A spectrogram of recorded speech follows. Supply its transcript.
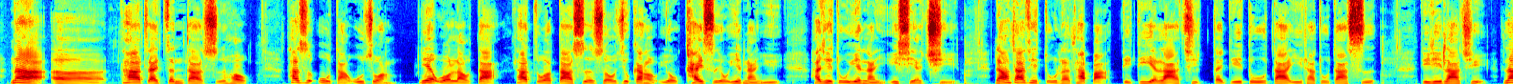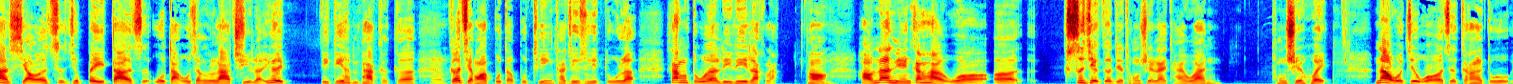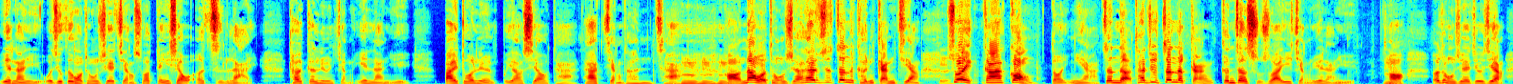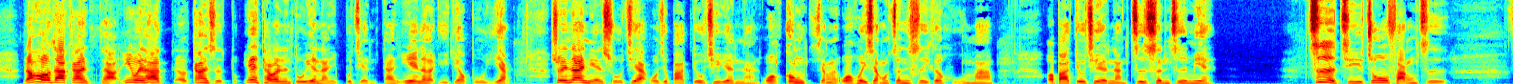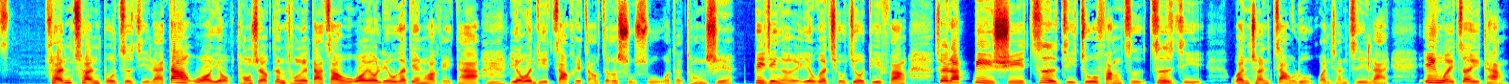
那呃他在正大时候他是误打误撞，因为我老大他读到大四的时候就刚好有开始有越南语，他去读越南语一学期，然后他去读呢，他把弟弟也拉去，弟弟读大一，他读大四，弟弟拉去，那小儿子就被大儿子误打误撞的拉去了，因为。弟弟很怕哥哥，哥讲话不得不听，他就去读了。刚读了哩哩啦啦，哈，好，那年刚好我呃，世界各地同学来台湾同学会，那我就我儿子刚才读越南语，我就跟我同学讲说，等一下我儿子来，他会跟你们讲越南语，拜托你们不要笑他，他讲的很差。好，那我同学他就真的很敢讲，所以刚讲的呀，真的他就真的敢跟这叔叔阿姨讲越南语。好，那同学就这样，然后他刚才，因为他呃刚开始读，因为台湾人读越南也不简单，因为那个语调不一样，所以那一年暑假我就把他丢去越南。我公讲，我回想，我真的是一个虎妈，我把他丢去越南，自生自灭，自己租房子。全全部自己来，当然我有同学跟同学打招呼，我有留个电话给他，有问题找可以找这个叔叔，我的同学，毕竟有个求救地方，所以他必须自己租房子，自己完全找路，完全自己来，因为这一趟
